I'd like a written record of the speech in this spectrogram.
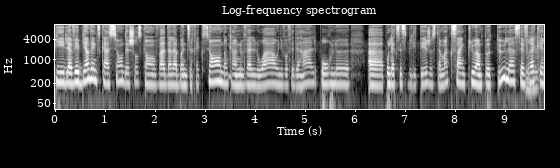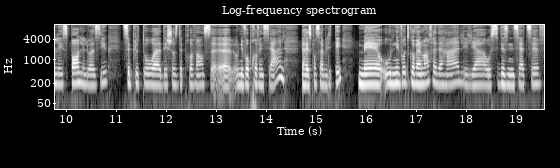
Puis il y avait bien d'indications de choses qu'on va dans la bonne direction, donc une nouvelle loi au niveau fédéral pour le euh, pour l'accessibilité, justement, que ça inclut un peu tout. Là, c'est vrai mm-hmm. que les sports, les loisirs, c'est plutôt des choses de province, au niveau provincial, la responsabilité. Mais au niveau du gouvernement fédéral, il y a aussi des initiatives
